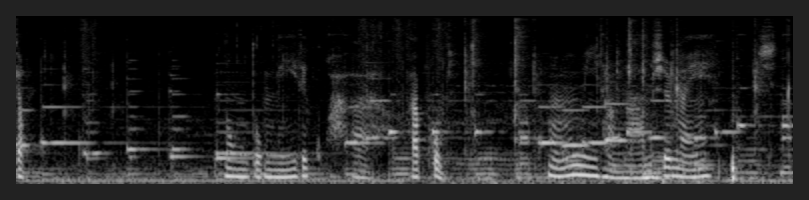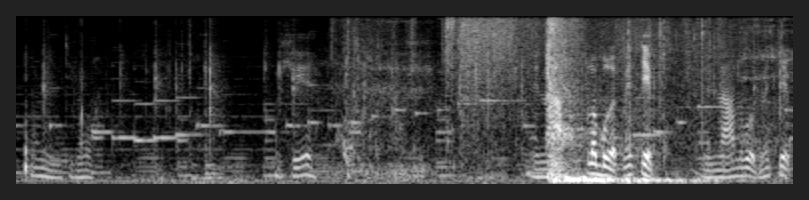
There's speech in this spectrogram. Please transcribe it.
กับลงตรงนี้ดีกว่าครับผมมันไม่มีถังน้ำใช่ไหมไม่มีจริงแล้ววะโอเคในน้ำระเบิดไม่เจ็บในน้ำระเบิดไม่เจ็บ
